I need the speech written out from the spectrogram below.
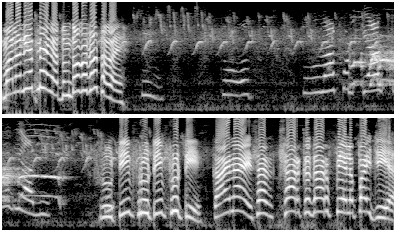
मला नेत नाही का? तुम्ही दोघं जाता काय? Frooti Frooti Frooti. काय नाही सा- सारखं गार प्यायला पाहिजे या.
